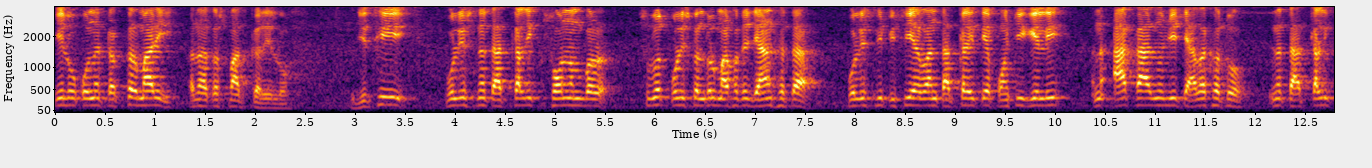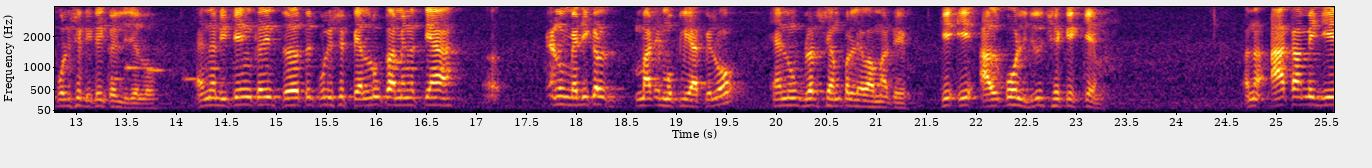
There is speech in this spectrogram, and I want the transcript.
એ લોકોને ટક્કર મારી અને અકસ્માત કરેલો. જેથી પોલીસને તાત્કાલિક સો નંબર, સુરત પોલીસ કંટ્રોલ મારફતે જાણ થતાં પોલીસની પીસીઆર વાન તાત્કાલિક ત્યાં પહોંચી ગયેલી અને આ કારનો જે ચાલક હતો, એને તાત્કાલિક પોલીસે ડિટેન કરી લીધેલો. એને ડિટેન કરી તરત જ પોલીસે પહેલું કામ એને ત્યાં એનું મેડિકલ માટે મોકલી આપેલો એનું બ્લડ સેમ્પલ લેવા માટે કે એ આલ્કોહોલ લીધું છે કે કેમ. અને આ કામે જે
